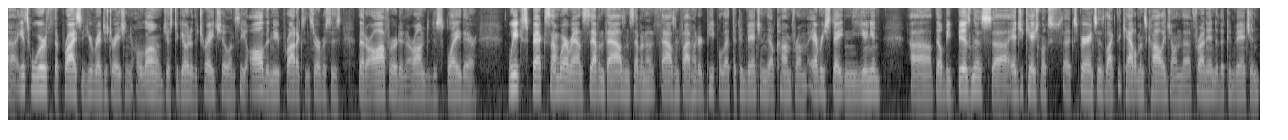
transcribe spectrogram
Uh, it's worth the price of your registration alone just to go to the trade show and see all the new products and services that are offered and are on display there. We expect somewhere around 7,000, 700,500 people at the convention. They'll come from every state in the union. Uh, there'll be business, uh, educational ex- experiences like the Cattlemen's College on the front end of the convention,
